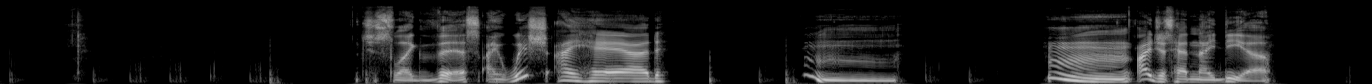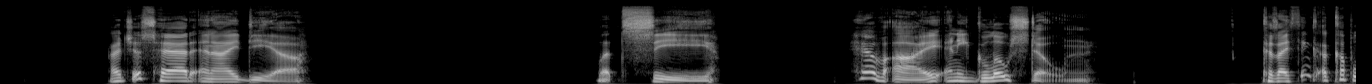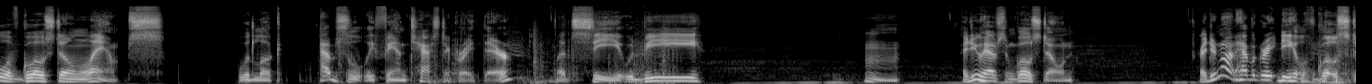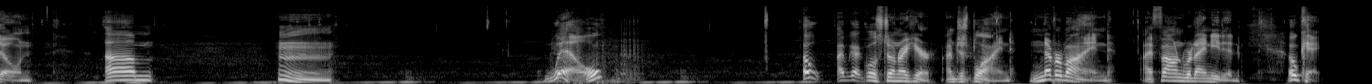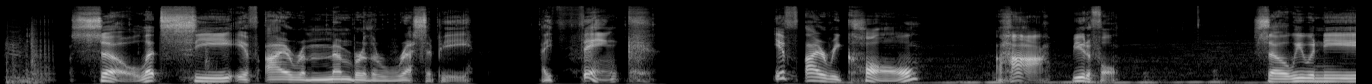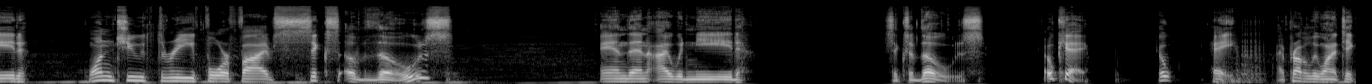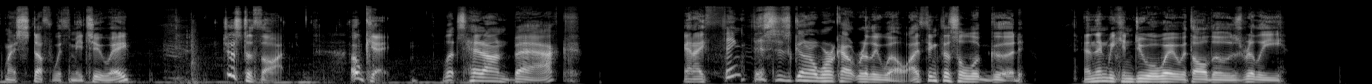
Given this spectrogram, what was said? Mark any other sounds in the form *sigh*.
Just like this. I wish I had. Hmm. Hmm. I just had an idea. I just had an idea. Let's see. Have I any glowstone? Because I think a couple of glowstone lamps would look absolutely fantastic right there. Let's see, it would be... Hmm. I do have some glowstone. I do not have a great *laughs* deal of glowstone. Um... Hmm. Well. Oh, I've got glowstone right here. I'm just blind. Never mind. I found what I needed. Okay. So, let's see if I remember the recipe. I think, if I recall... Aha! Beautiful. So we would need one, two, three, four, five, six of those. And then I would need Six of those. Okay. Oh, hey. I probably want to take my stuff with me too, eh? Just a thought. Okay. Let's head on back. And I think this is going to work out really well. I think this will look good. And then we can do away with all those really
